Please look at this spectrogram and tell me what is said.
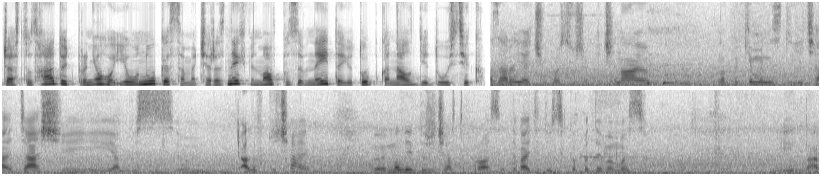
Часто згадують про нього і онуки. Саме через них він мав позивний та ютуб канал Дідусік. А зараз я чогось вже починаю. Навпаки, мені стає тя- тяжче і якось. ем, Але включаємо. Е, Малий дуже часто просить, давай дідусика подивимось. І так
